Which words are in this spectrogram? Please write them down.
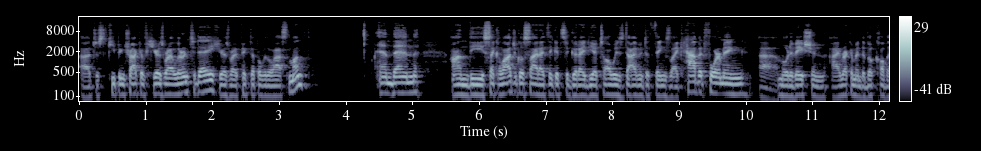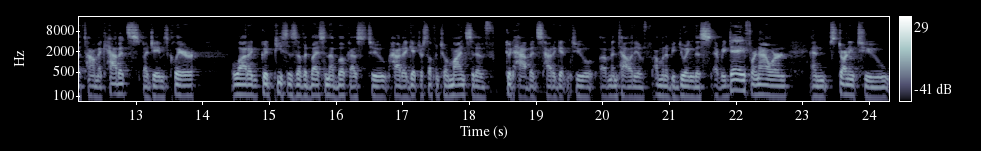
uh, just keeping track of here's what I learned today, here's what I picked up over the last month. And then on the psychological side, I think it's a good idea to always dive into things like habit forming, uh, motivation. I recommend a book called Atomic Habits by James Clear. A lot of good pieces of advice in that book as to how to get yourself into a mindset of good habits, how to get into a mentality of I'm going to be doing this every day for an hour, and, and starting to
